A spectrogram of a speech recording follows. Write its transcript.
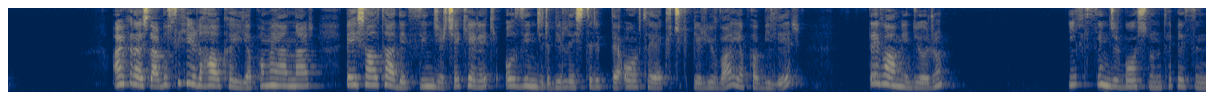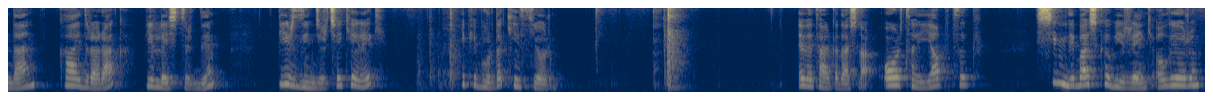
Arkadaşlar bu sihirli halkayı yapamayanlar 5-6 adet zincir çekerek o zinciri birleştirip de ortaya küçük bir yuva yapabilir. Devam ediyorum. İlk zincir boşluğunun tepesinden kaydırarak birleştirdim. Bir zincir çekerek ipi burada kesiyorum. Evet arkadaşlar ortayı yaptık. Şimdi başka bir renk alıyorum.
